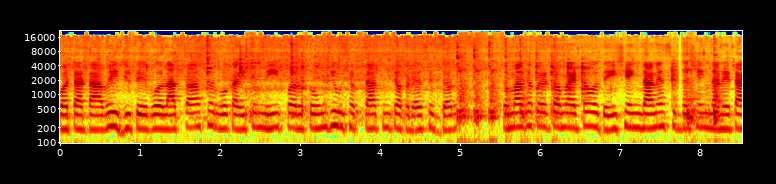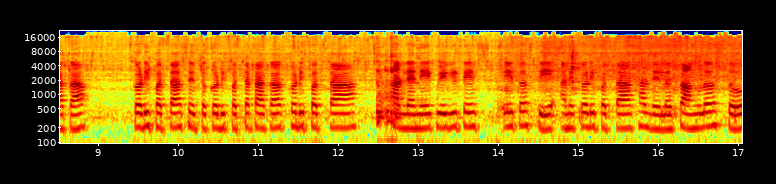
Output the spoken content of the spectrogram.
बटाटा व्हेजिटेबल आता सर्व काही तुम्ही परतवून घेऊ शकता तुमच्याकडे असेल तर. तर माझ्याकडे टोमॅटो होते शेंगदाणे असेल तर शेंगदाणे टाका. कढीपत्ता असेल तर कढीपत्ता टाका. कढीपत्ता खाल्ल्याने एक वेगळी टेस्ट येत असते आणि कढीपत्ता खाल्लेलं चांगलं असतं.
